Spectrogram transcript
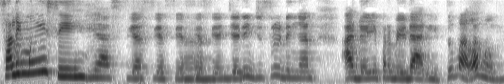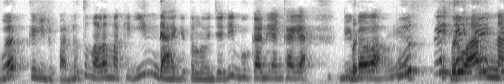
saling mengisi. Yes, yes, yes, yes, yes, yes. Jadi justru dengan adanya perbedaan itu malah membuat kehidupan lu tuh malah makin indah gitu loh. Jadi bukan yang kayak dibawa Ber- pusing. berwarna.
